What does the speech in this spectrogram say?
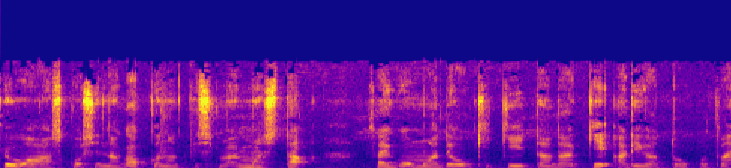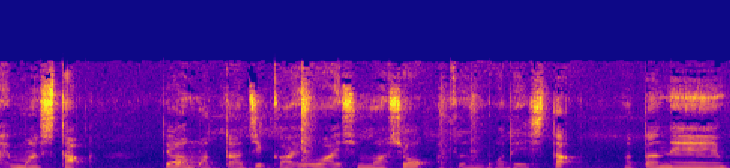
今日は少し長くなってしまいました。最後までお聴きいただきありがとうございました。ではまた次回お会いしましょう。あずんぼでした。またね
